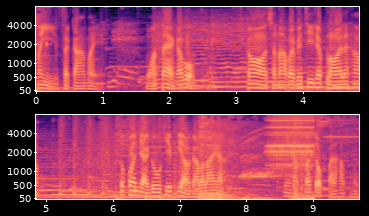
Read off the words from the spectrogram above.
ไม่สกาใหม่ หัวแตกครับผม ก็ชนะไปเป็นที่เรียบร้อยแล้วครับ ทุกคนอยากดูคลิปเกี่ยวกับอะไรอะนี่ครับก็จบไปแล้วครับผม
